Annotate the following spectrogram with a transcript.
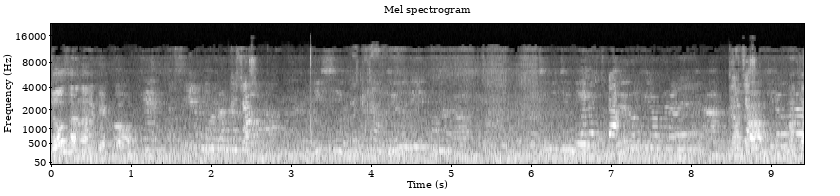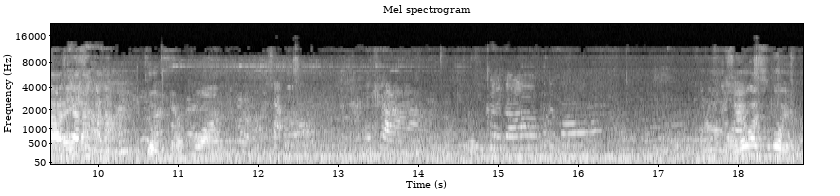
上手だな結構できた。なんかまたあれやらんかな。空気を不安この模様がすごいよな。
